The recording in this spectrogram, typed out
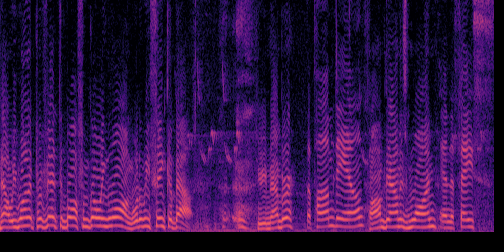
now we want to prevent the ball from going long. What do we think about? Do you remember? The palm down Palm down is one, and the face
